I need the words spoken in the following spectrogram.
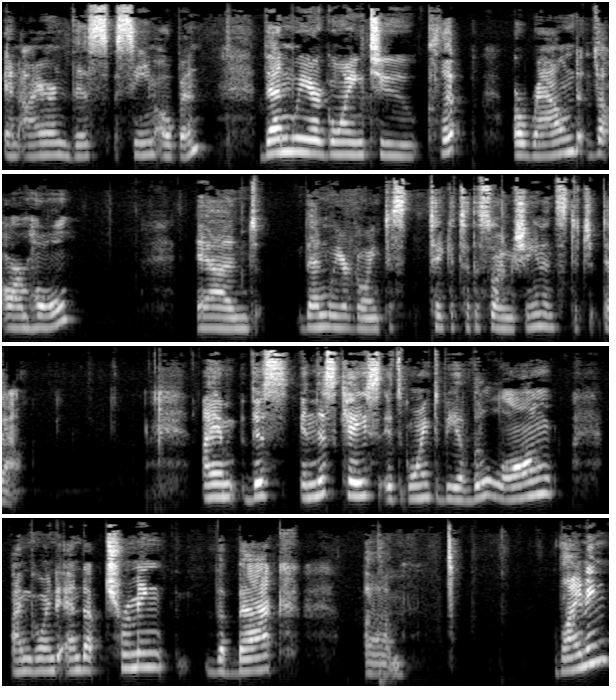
and iron this seam open. Then we are going to clip around the armhole and then we are going to take it to the sewing machine and stitch it down. I am this in this case it's going to be a little long. I'm going to end up trimming the back um, lining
